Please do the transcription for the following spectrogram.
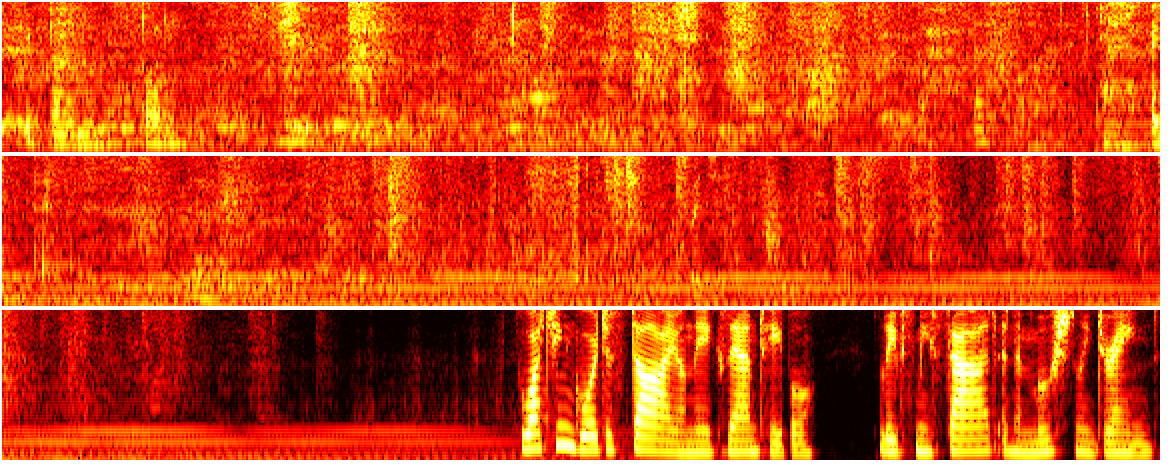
every bone on his body. That's why. I hate that. Twitches. Watching Gorgeous die on the exam table leaves me sad and emotionally drained.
